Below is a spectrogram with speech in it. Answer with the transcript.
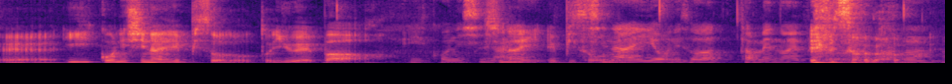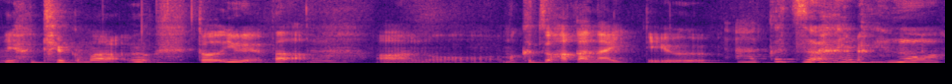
えーいい子にしないエピソードと言えばいい子にしない。しないエピソード。しないように育つためのエエピピソード。うん。うんいやっていうかまあ、うん、と言えば、うん。あの、まあ、靴を履かないっていう。あ、靴はね、も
